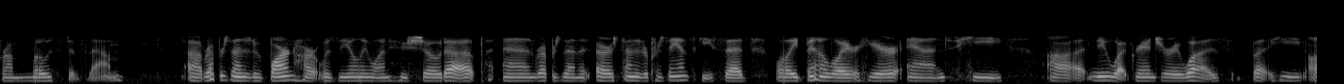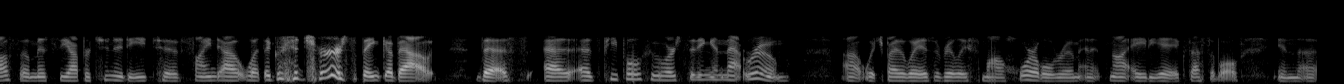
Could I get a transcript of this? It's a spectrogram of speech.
from most of them. Uh, Representative Barnhart was the only one who showed up, and Representative or Senator Prozanski said, "Well, he'd been a lawyer here and he uh, knew what grand jury was, but he also missed the opportunity to find out what the grand jurors think about this as, as people who are sitting in that room." uh, which, by the way, is a really small, horrible room, and it's not ADA accessible in the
